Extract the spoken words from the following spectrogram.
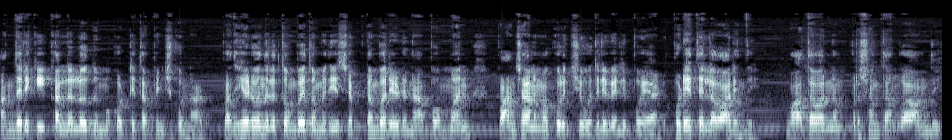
అందరికీ కళ్ళల్లో దుమ్ము కొట్టి తప్పించుకున్నాడు. పదిహేడు వందల తొంభై తొమ్మిది సెప్టెంబర్ ఏడున బొమ్మన్ పాంచాలమకురిచి వదిలి వెళ్ళిపోయాడు అప్పుడే తెల్లవారింది. వాతావరణం ప్రశాంతంగా ఉంది.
